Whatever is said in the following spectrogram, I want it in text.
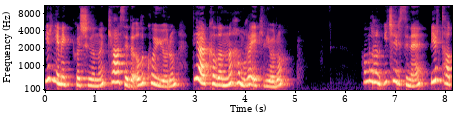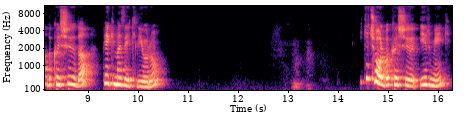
bir yemek kaşığını kasede alıkoyuyorum. Diğer kalanını hamura ekliyorum. Hamurun içerisine bir tatlı kaşığı da pekmez ekliyorum. 2 çorba kaşığı irmik,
